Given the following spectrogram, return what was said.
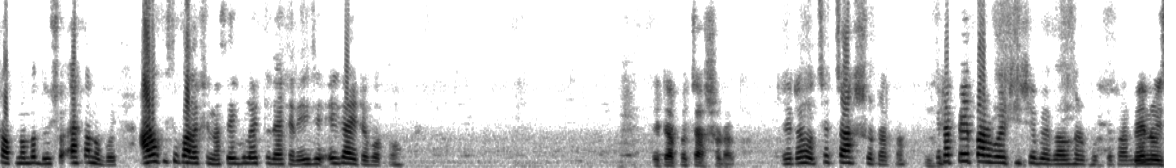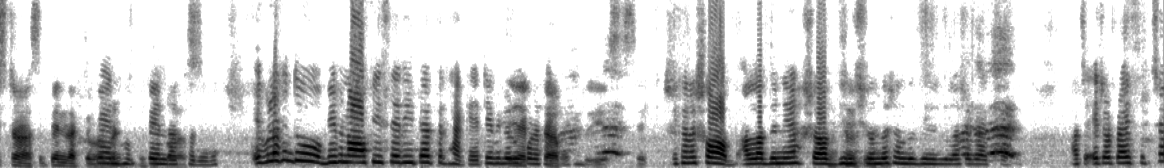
শপ নাম্বার দুইশো একানব্বই। আরও কিছু কালেকশন আছে, এগুলো একটু দেখা দিই এই যে, এই গাড়িটা কত? এটা আপনার চারশো টাকা। এটা হচ্ছে চারশো টাকা। এটা পেপার ওয়েট হিসেবে ব্যবহার করতে পারবেন পেন স্টার আছে পেন রাখতে পারবেন। পেন রাখা যাবে এগুলো কিন্তু বিভিন্ন অফিসের ইটাতে থাকে টেবিলের উপরে থাকে। এখানে সব আল্লাহ দুনিয়া সব জিনিস সুন্দর সুন্দর জিনিসগুলো সব একসাথে। আচ্ছা এটার প্রাইস হচ্ছে?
